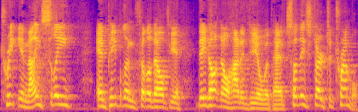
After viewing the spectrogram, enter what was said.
treat you nicely, and people in Philadelphia, they don't know how to deal with that, so they start to tremble.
